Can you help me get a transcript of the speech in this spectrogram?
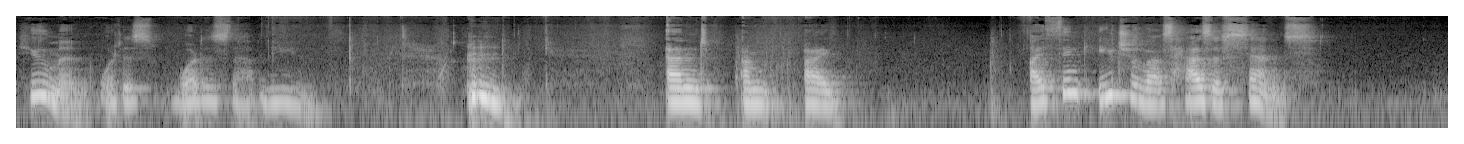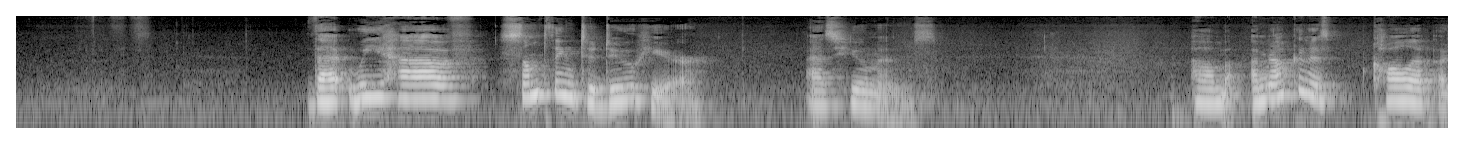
human? What, is, what does that mean? and um, I, I think each of us has a sense that we have something to do here as humans. Um, I'm not going to call it a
